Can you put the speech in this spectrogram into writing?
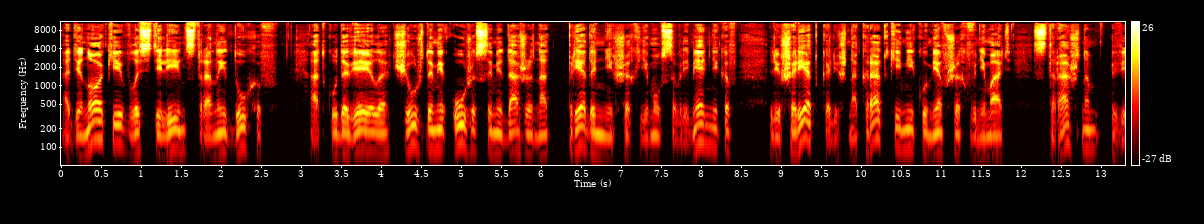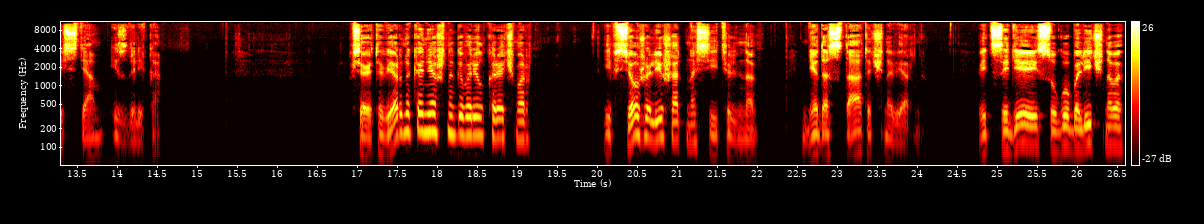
Одинокий властелин страны духов, откуда веяло чуждыми ужасами даже над преданнейших ему современников, лишь редко, лишь на краткий миг умевших внимать страшным вестям издалека. «Все это верно, конечно», — говорил Кречмар, — «и все же лишь относительно, недостаточно верно. Ведь с идеей сугубо личного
